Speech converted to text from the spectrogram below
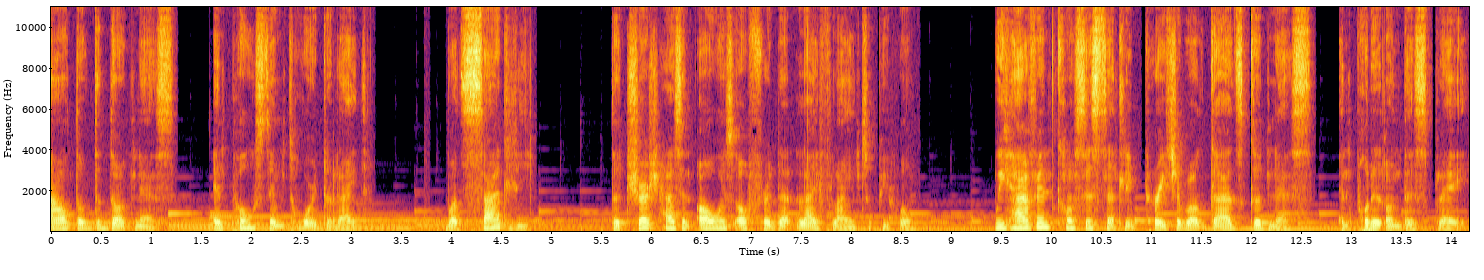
out of the darkness and pulls them toward the light. But sadly, the church hasn't always offered that lifeline to people. We haven't consistently preached about God's goodness and put it on display.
